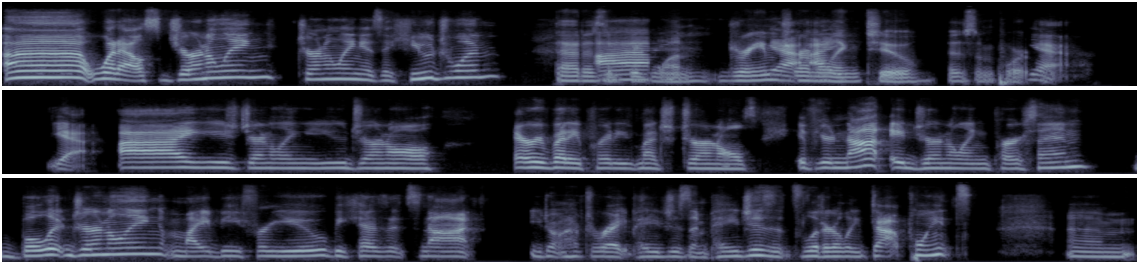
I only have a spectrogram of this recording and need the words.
Uh, what else? Journaling. Journaling is a huge one. That is a I, big one. Dream yeah, journaling I, too is important. Yeah. Yeah. I use journaling. You journal. Everybody pretty much journals. If you're not a journaling person, bullet journaling might be for you because it's not, you don't have to write pages and pages. It's literally dot points. Um,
